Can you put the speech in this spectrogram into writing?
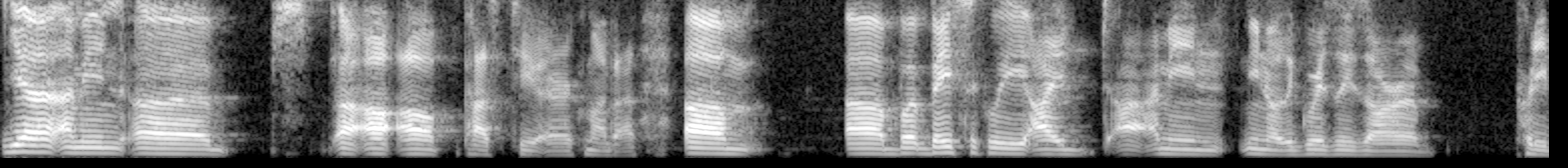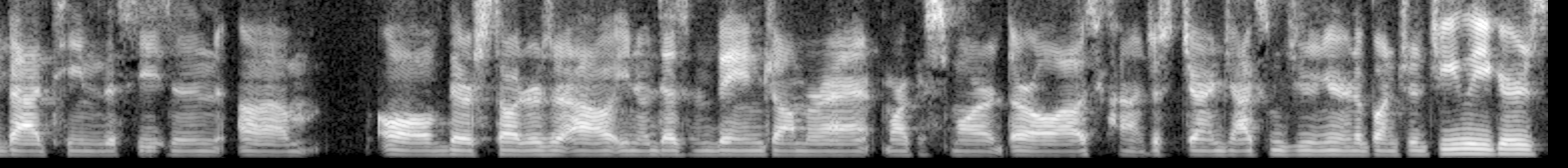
Yeah, I mean, uh, I'll, I'll, pass it to you, Erik. My bad. Um, uh, but basically, I I mean, you know, the Grizzlies are a pretty bad team this season. Um, all of their starters are out. You know, Desmond Bane, Ja Morant, Marcus Smart, they're all out. It's kind of just Jaren Jackson Jr. and a bunch of G leaguers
